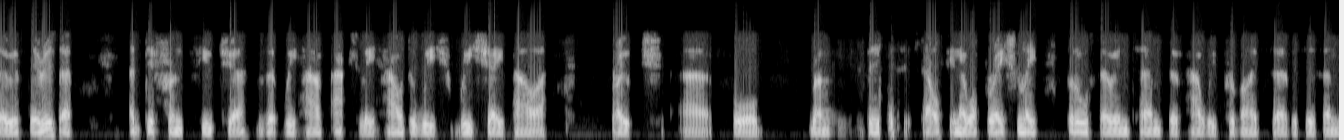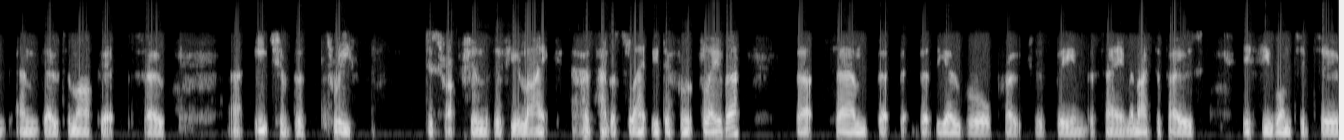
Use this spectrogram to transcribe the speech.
so if there is a, a different future that we have, actually, how do we reshape our approach uh, for running the business itself, you know, operationally, but also in terms of how we provide services and, and go to market. So uh, each of the three disruptions, if you like, has had a slightly different flavour, but, um, but, but the overall approach has been the same. And I suppose if you wanted to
